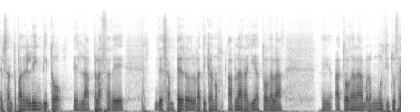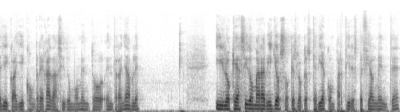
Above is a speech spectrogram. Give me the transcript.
el Santo Padre le invitó en la plaza de, de San Pedro del Vaticano a hablar allí a toda la eh, a toda la multitud allí, allí congregada, ha sido un momento entrañable y lo que ha sido maravilloso, que es lo que os quería compartir especialmente,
